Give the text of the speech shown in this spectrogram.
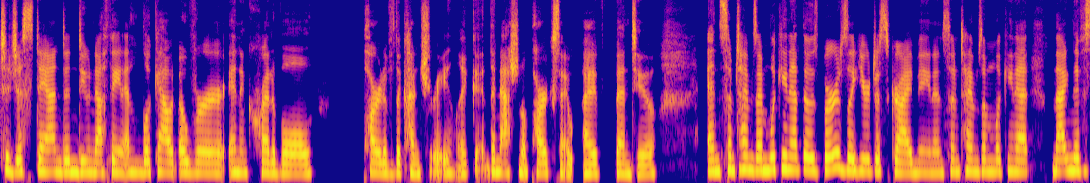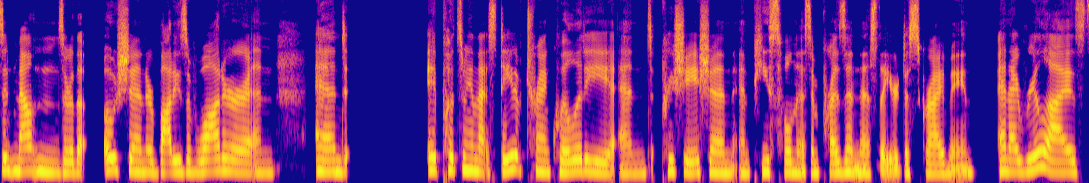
to just stand and do nothing and look out over an incredible part of the country, like the national parks I, I've been to. And sometimes I'm looking at those birds like you're describing. And sometimes I'm looking at magnificent mountains or the ocean or bodies of water. And, and it puts me in that state of tranquility and appreciation and peacefulness and presentness that you're describing. And I realized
